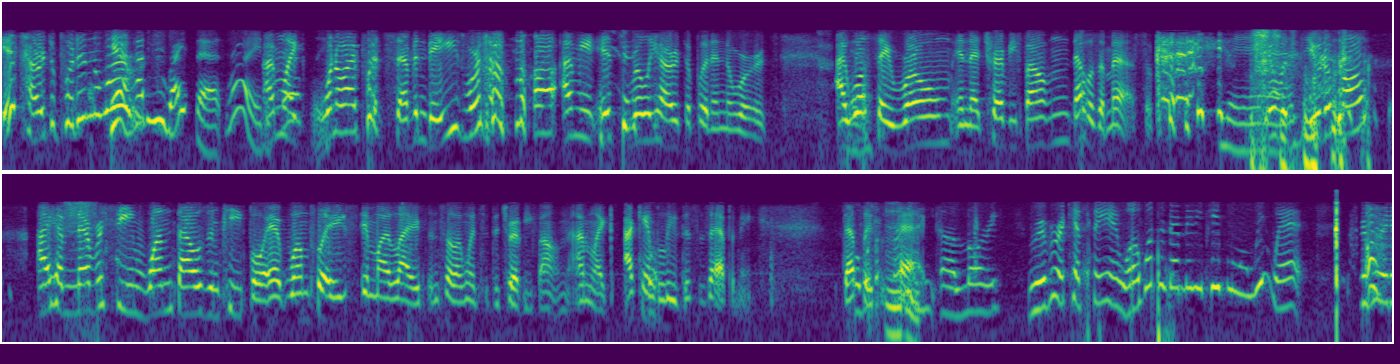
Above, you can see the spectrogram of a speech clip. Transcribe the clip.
It's hard to put in the words. Yeah, how do you write that? Right. I'm like, when do I put? Seven days worth of blog? I mean, it's really hard to put in the words. I will say Rome and that Trevi fountain, that was a mess, okay? Man. it was beautiful. I have never seen 1,000 people at one place in my life until I went to the Trevi fountain. I'm like, I can't believe this is happening. That Well, place was packed. Uh, Lori, remember I kept saying, well, it wasn't that many people when we went. Remember, Oh,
